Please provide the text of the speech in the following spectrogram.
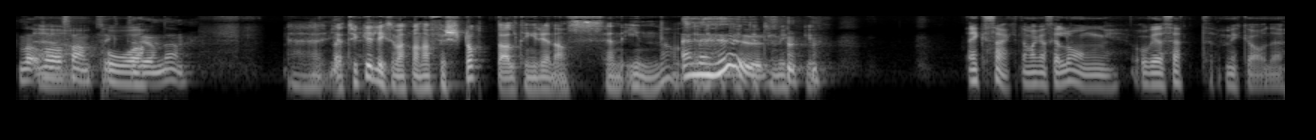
vad, Eh, vad fan tyckte på- vi om den? Eh, Jag tycker liksom att man har förstått allting redan sen innan. Eller hur? Exakt, den var ganska lång och vi har sett mycket av det.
